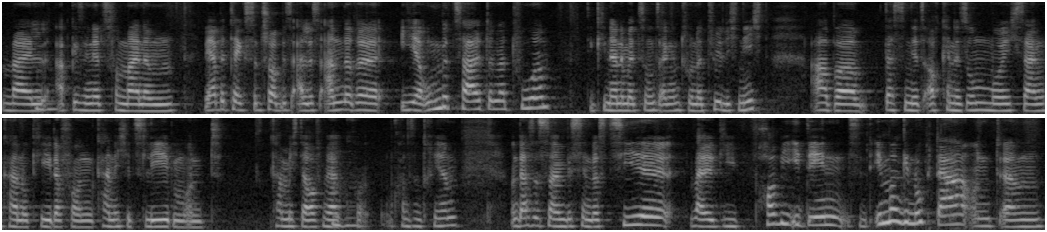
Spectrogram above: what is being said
Weil mhm. abgesehen jetzt von meinem Werbetexter-Job ist alles andere eher unbezahlter Natur. Die Kinderanimationsagentur natürlich nicht. Aber das sind jetzt auch keine Summen, wo ich sagen kann, okay, davon kann ich jetzt leben und kann mich darauf mehr mhm. konzentrieren. Und das ist so ein bisschen das Ziel, weil die Hobby-Ideen sind immer genug da und ähm,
